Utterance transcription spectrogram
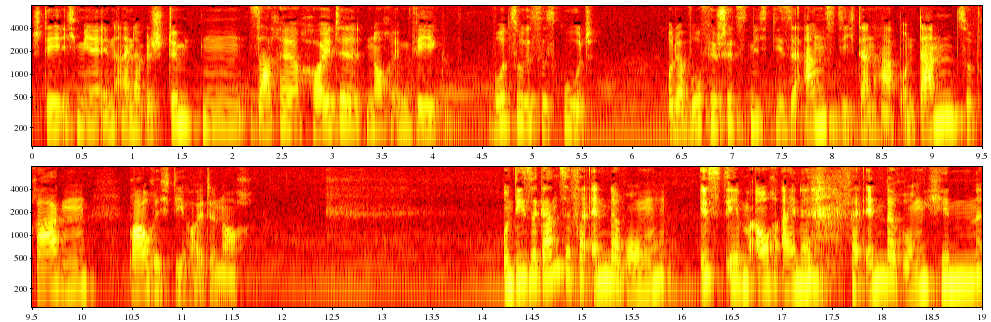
stehe ich mir in einer bestimmten Sache heute noch im Weg? Wozu ist es gut? Oder wofür schützt mich diese Angst, die ich dann habe? Und dann zu fragen, brauche ich die heute noch? Und diese ganze Veränderung ist eben auch eine Veränderung hin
